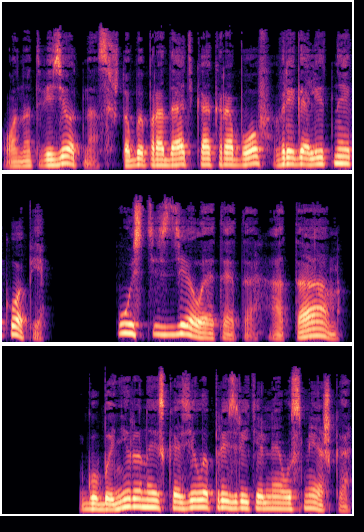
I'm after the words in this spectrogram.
Он отвезет нас, чтобы продать как рабов в реголитные копии. Пусть сделает это, а там... Губы Нирана исказила презрительная усмешка,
